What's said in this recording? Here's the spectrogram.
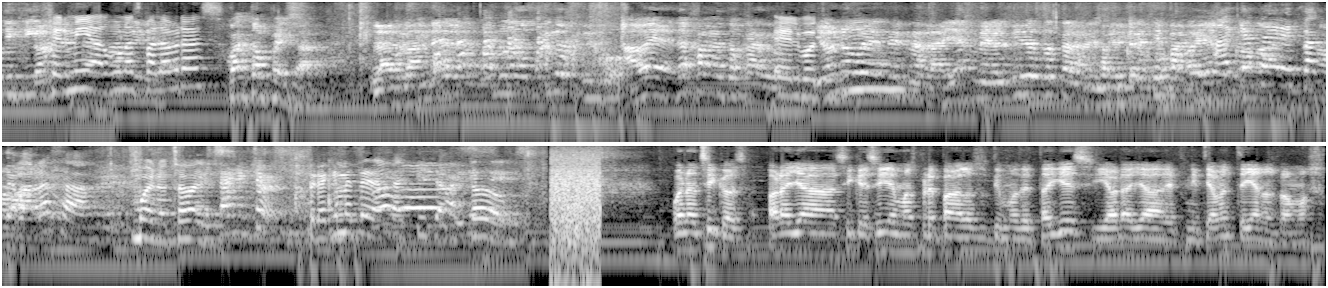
Botiquín- Germí, ¿algunas palabras? ¿Cuánto pesa? Las banderas. Unos kilos fijo. A ver, déjame tocarlo. El Yo no voy a botiquín. decir nada, ya me olvido totalmente. Hay que hacer el pack de barraza. Bueno, chavales. Pero hay que meter las salchichas y todo. Bueno chicos, ahora ya sí que sí, hemos preparado los últimos detalles y ahora ya definitivamente ya nos vamos.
